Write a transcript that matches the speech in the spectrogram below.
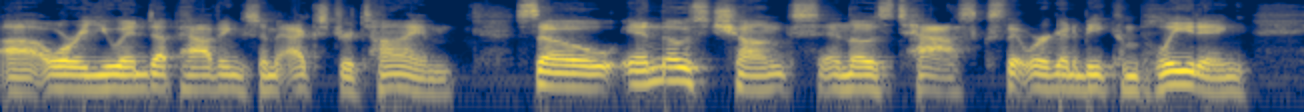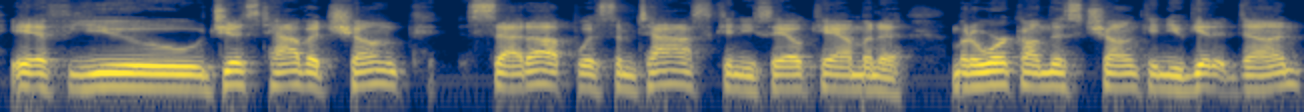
uh, or you end up having some extra time. So, in those chunks and those tasks that we're going to be completing, if you just have a chunk set up with some tasks and you say, okay, I'm going to, I'm going to work on this chunk and you get it done.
